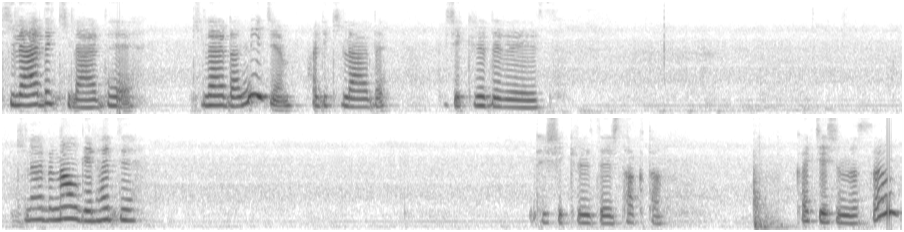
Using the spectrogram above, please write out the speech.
Kilerde kilerde. Kilerde anneciğim. Hadi kilerde. Teşekkür ederiz. Kilerden al gel hadi. Teşekkür ederiz Haktan. Kaç yaşındasın?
